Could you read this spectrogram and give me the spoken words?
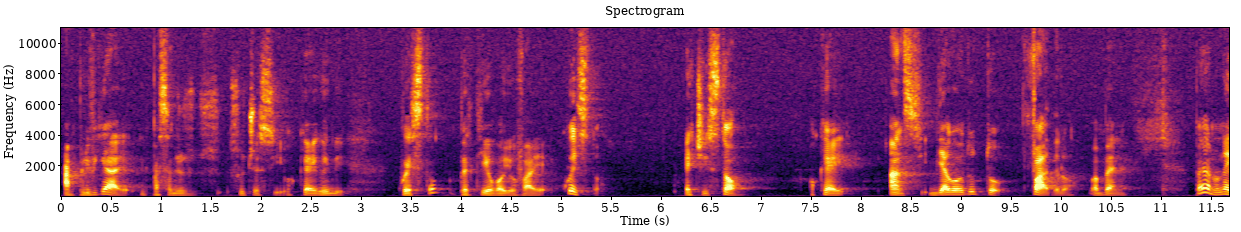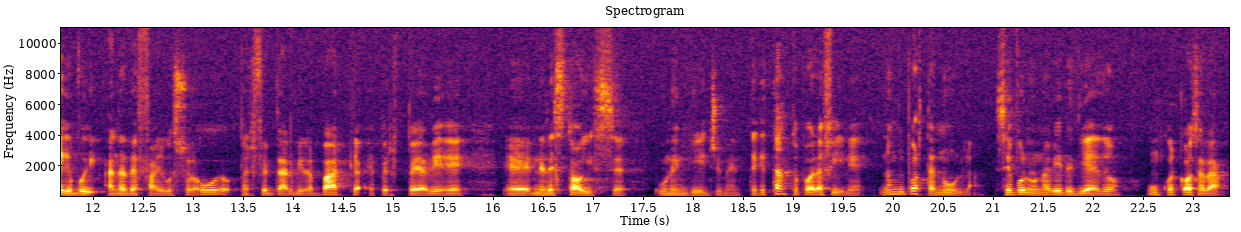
amplificare il passaggio successivo, ok? Quindi questo perché io voglio fare questo e ci sto, ok? Anzi, vi auguro tutto, fatelo, va bene? Però non è che voi andate a fare questo lavoro per freddarvi la barca e per, per avere eh, nelle stories un engagement, che tanto poi alla fine non vi porta a nulla se voi non avete dietro un qualcosa da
